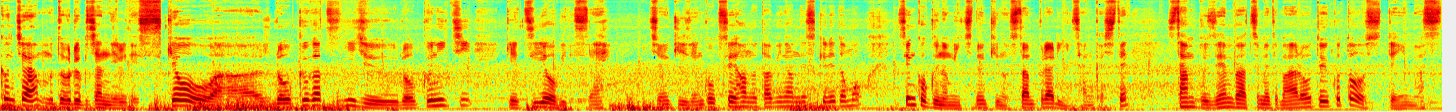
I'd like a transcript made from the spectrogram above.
こんにちは元ブログチャンネルです。今日は6月26日月曜日ですね。道の駅全国制覇の旅なんですけれども全国の道の駅のスタンプラリーに参加してスタンプ全部集めて回ろうということをしています。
